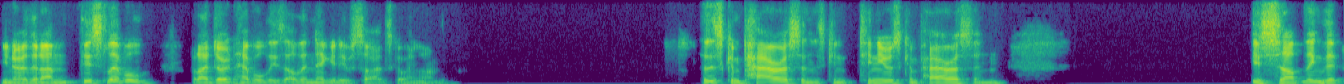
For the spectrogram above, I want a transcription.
you know, that I'm this level, but I don't have all these other negative sides going on. So this comparison, this continuous comparison is something that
